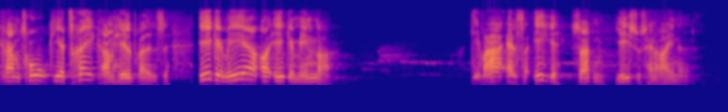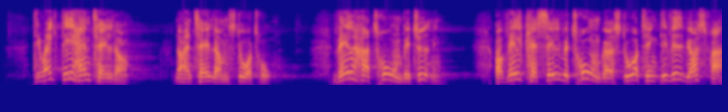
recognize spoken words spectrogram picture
gram tro giver 3 gram helbredelse. Ikke mere og ikke mindre. Det var altså ikke sådan, Jesus han regnede. Det var ikke det, han talte om, når han talte om en stor tro. Vel har troen betydning. Og vel kan selve troen gøre store ting. Det ved vi også fra,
